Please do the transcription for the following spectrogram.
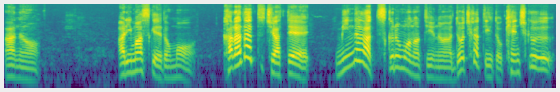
あのありますけれども体と違ってみんなが作るものっていうのはどっちかっていうと建築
